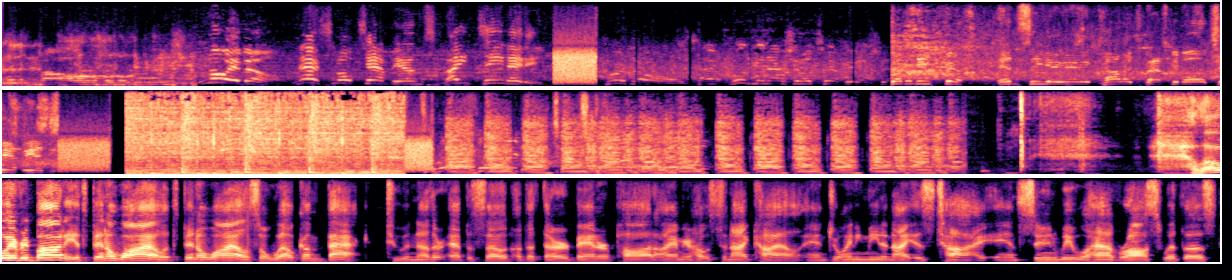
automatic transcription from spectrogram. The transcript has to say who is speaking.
Speaker 1: Louisville, national champions, 1980.
Speaker 2: Cardinals have won the national championship. 75th NCAA college basketball champions.
Speaker 3: Hello, everybody. It's been a while. It's been a while. So, welcome back to another episode of the Third Banner Pod. I am your host tonight, Kyle, and joining me tonight is Ty. And soon we will have Ross with us.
